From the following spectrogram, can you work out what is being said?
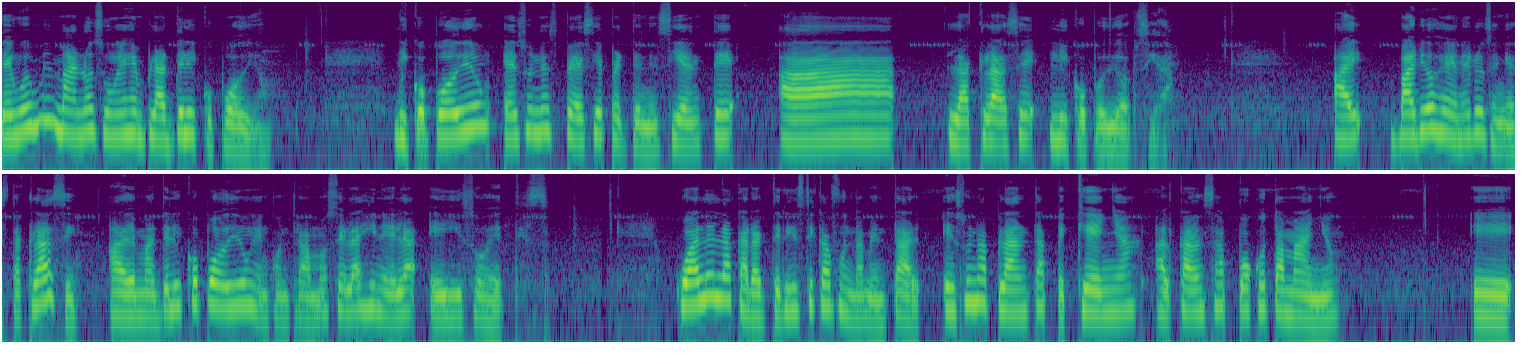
Tengo en mis manos un ejemplar de Lycopodium. Lycopodium es una especie perteneciente a la clase Lycopodiopsida. Hay varios géneros en esta clase. Además del Lycopodium encontramos Elaginela e Isoetes. ¿Cuál es la característica fundamental? Es una planta pequeña, alcanza poco tamaño, eh,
